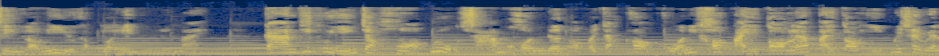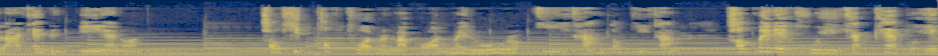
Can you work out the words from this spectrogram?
สิ่งเหล่านี้อยู่กับตัวเองอยู่หรือไม่ การที่ผู้หญิงจะหอบลูกสามคนเดินออกไปจากครอบครัวนี่เขาไต่ตองแล้วไต่ตองอีกไม่ใช่เวลาแค่หนึ่งปีแน่นอน เขาคิดทบทวนมันมาก่อน ไม่รู้กี่ครั้งต่อกี่ครั้งเขาไม่ได้คุยแค่แค่ตัวเอง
